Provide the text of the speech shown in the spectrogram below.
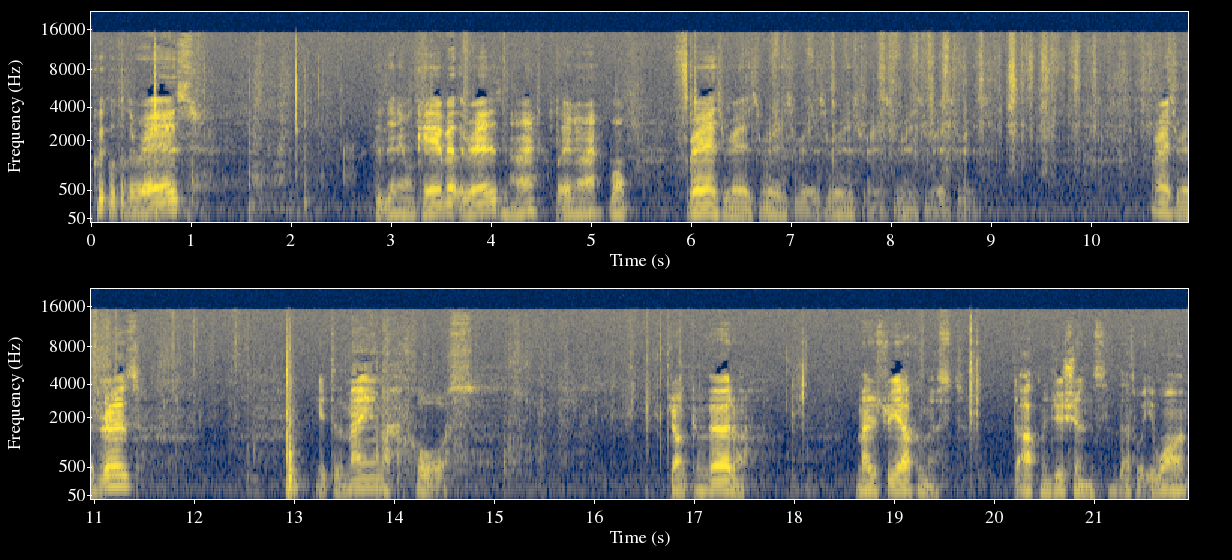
quick look at the rares. Does anyone care about the rares? No. But anyway, well, rares, rares, rares, rares, rares, rares, rares, rares, rares. Rares, rares, rares. Get to the main course. Junk Converter. Magistry Alchemist. Dark Magicians, that's what you want.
